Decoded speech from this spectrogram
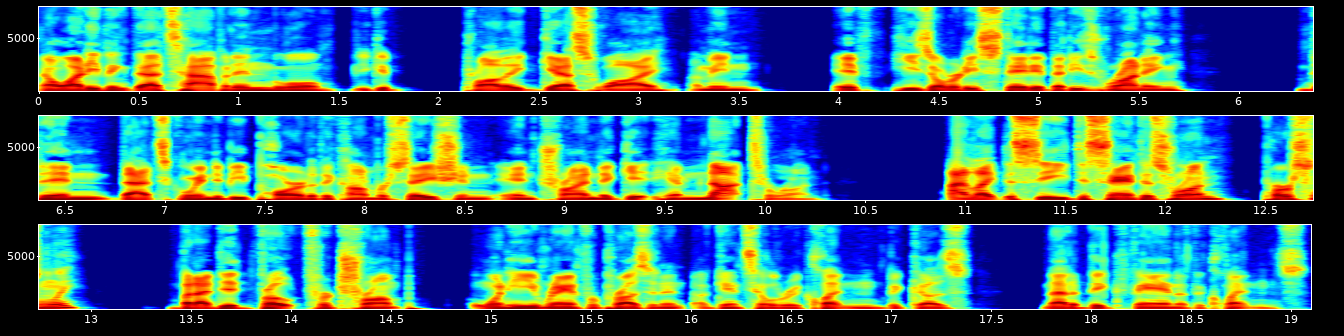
Now, why do you think that's happening? Well, you could probably guess why. I mean, if he's already stated that he's running, then that's going to be part of the conversation and trying to get him not to run. I'd like to see DeSantis run personally, but I did vote for Trump when he ran for president against Hillary Clinton because I'm not a big fan of the Clintons.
